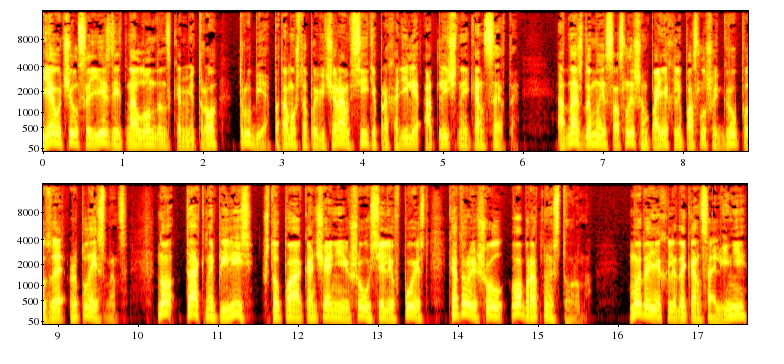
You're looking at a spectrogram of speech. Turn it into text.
Я учился ездить на лондонском метро «Трубе», потому что по вечерам в Сити проходили отличные концерты. Однажды мы со Слышем поехали послушать группу The Replacements, но так напились, что по окончании шоу сели в поезд, который шел в обратную сторону. Мы доехали до конца линии,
